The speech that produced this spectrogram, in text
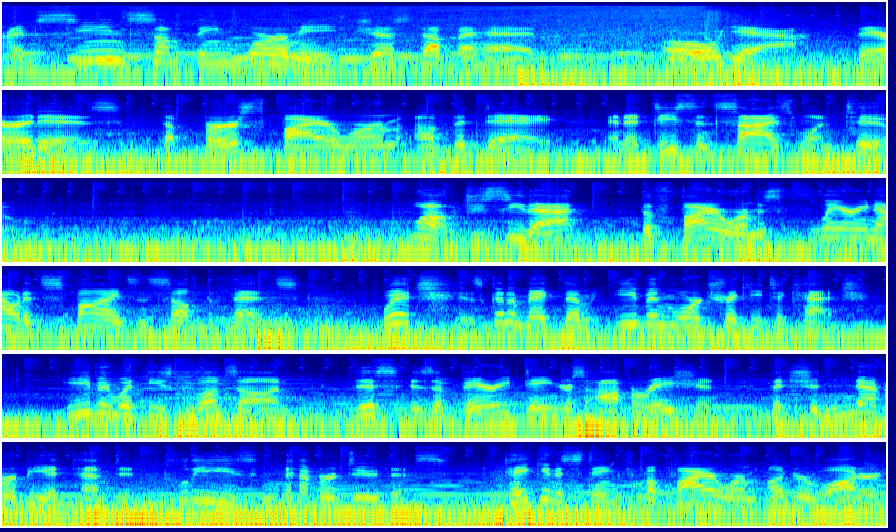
I'm seeing something wormy just up ahead. Oh yeah, there it is. The first fireworm of the day, and a decent sized one too. Whoa, did you see that? The fireworm is flaring out its spines in self-defense, which is gonna make them even more tricky to catch. Even with these gloves on, this is a very dangerous operation that should never be attempted. Please never do this. Taking a sting from a fireworm underwater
